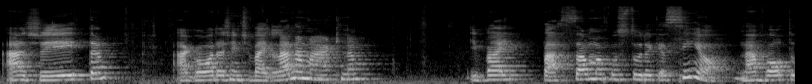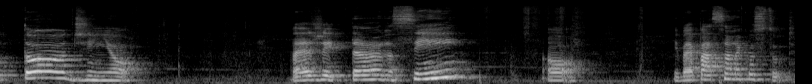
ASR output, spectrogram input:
ajeita. Agora a gente vai lá na máquina e vai passar uma costura aqui assim, ó, na volta todinho, ó. Vai ajeitando assim, ó, e vai passando a costura.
